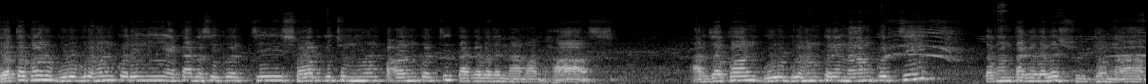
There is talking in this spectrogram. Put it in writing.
যতক্ষণ গুরু গ্রহণ করিনি, একাদশী করছি, সব কিছু নিয়ম পালন করছি, তাকে বলে নামাভাস। আর যখন গুরু গ্রহণ করে নাম করছি, তখন তাকে বলে শুদ্ধ নাম।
